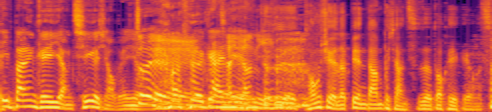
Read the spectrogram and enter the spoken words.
一般可以养七个小朋友，对，这个概念。就是同学的便当不想吃的都可以给我吃，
